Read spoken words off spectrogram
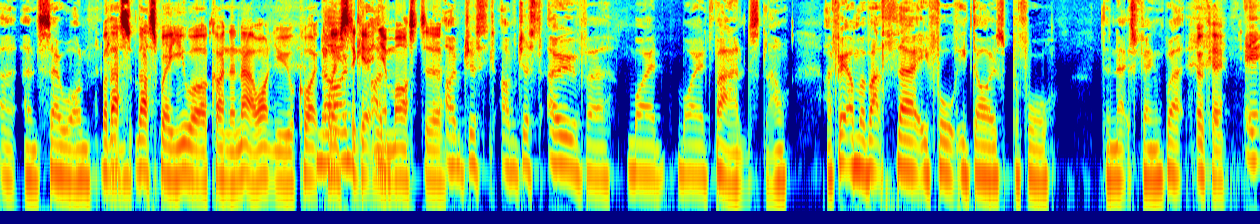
uh, and so on But that's that's where you are kind of now, aren't you? You're quite No, close I'm- to getting I'm- your master. i'm just i'm just over my my advanced now i think i'm about 30 40 dives before the next thing but okay, in,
